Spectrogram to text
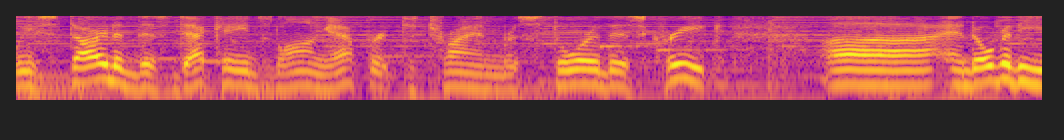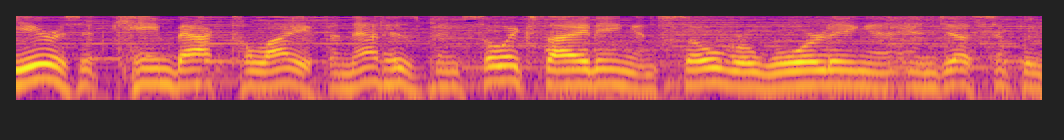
we started this decades-long effort to try and restore this creek. Uh, and over the years, it came back to life, and that has been so exciting and so rewarding and, just simply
